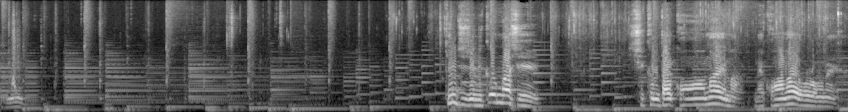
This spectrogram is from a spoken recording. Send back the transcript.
음. 김치전이 끝맛이 시큼달콤하게 막 매콤하게 올라오네.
